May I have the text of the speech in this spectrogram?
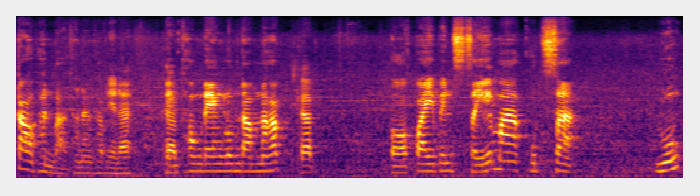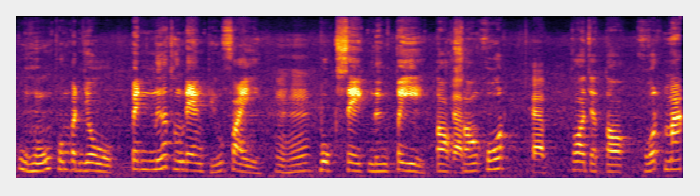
9,000 บาทเท่านั้นครับ นี่นะ คเป็รับ นทองแดงลมดำนะครับ ครับ ต่อไปเป็นเสมาขุดสะ หลวงปู่หงส์พรหมปัญโย เป็นเนื้อทองแดงผิวไฟ อือฮึ ปลุกเสกหนึ่งปี ตอกครับ สองโค้ดครับ ก็จะตอกโค้ดมะ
